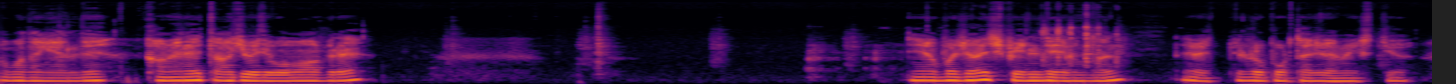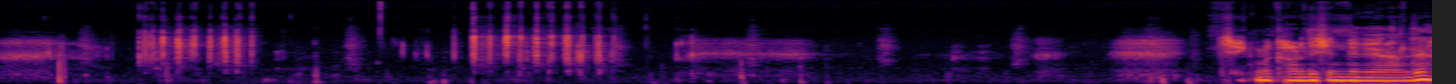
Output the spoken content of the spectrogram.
Baba da geldi. Kamerayı takip ediyor baba habire. Ne yapacağı hiç belli değil bunların. Evet bir röportaj vermek istiyor. Çekme kardeşin dedi herhalde.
